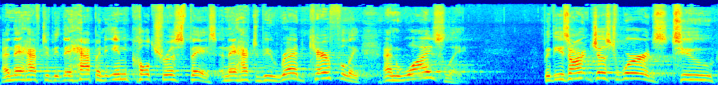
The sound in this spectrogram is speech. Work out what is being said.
and they have to be they happen in cultural space, and they have to be read carefully and wisely. But these aren't just words to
